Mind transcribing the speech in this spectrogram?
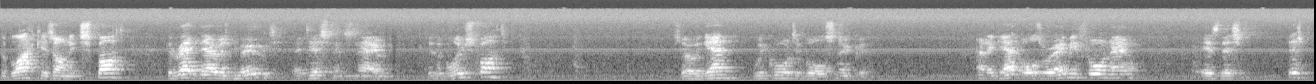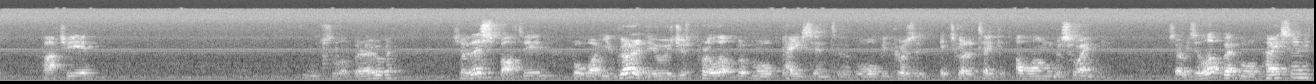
the black is on its spot, the red now has moved a distance now to the blue spot. So again, we quarter ball snooker. And again, all we're aiming for now is this, this patch here. Just a little bit over. So this spot here, but what you've got to do is just put a little bit more pace into the ball because it, it's got to take a longer swing. So it's a little bit more pace in it.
